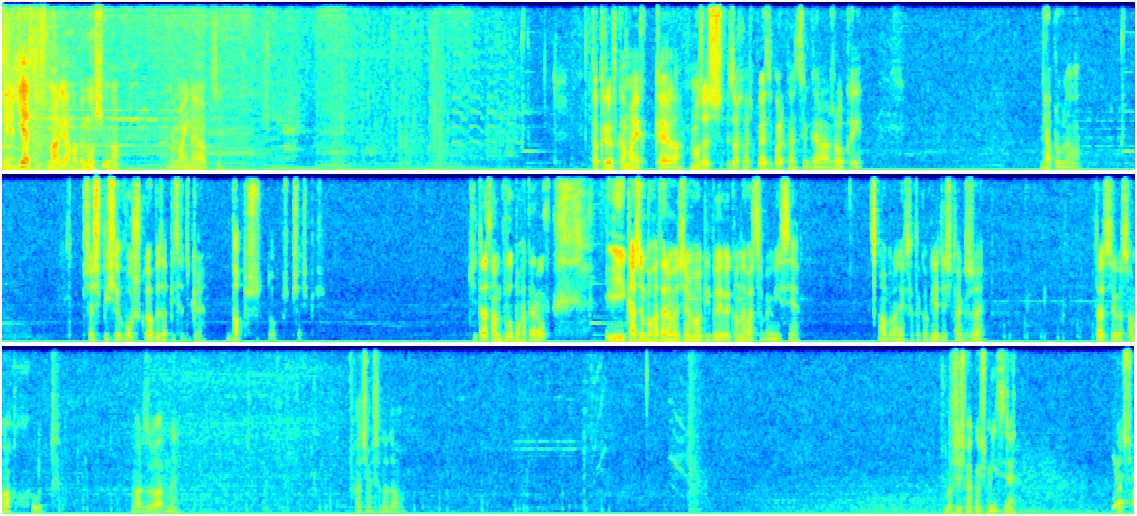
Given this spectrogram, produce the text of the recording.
No Jezus Maria, no wymusił, no. Nie ma innej opcji. To kryjówka Michaela. Możesz zachować pojazd parkujący w garażu, okej. Nie ma problemu. Prześpi się w łóżku, aby zapisać grę. Dobrze, dobrze, prześpi się. Czyli teraz mam dwóch bohaterów i każdym bohaterem będziemy mogli wy wykonywać sobie misję. Dobra, nie chcę tego wiedzieć, także to jest jego samochód. Bardzo ładny. Wchodzimy sobie do domu. Bo wzięliśmy jakąś misję. Chodź.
